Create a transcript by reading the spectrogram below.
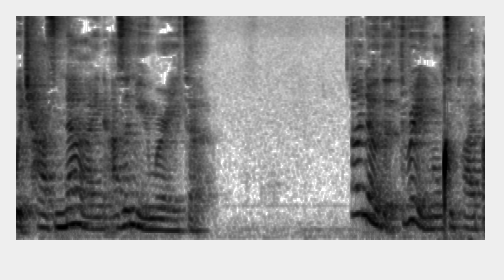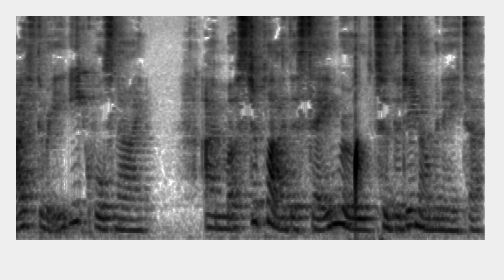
which has 9 as a numerator. I know that 3 multiplied by 3 equals 9. I must apply the same rule to the denominator.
